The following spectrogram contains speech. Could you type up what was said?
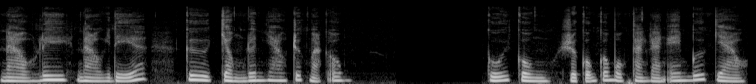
nào ly nào đĩa cứ chồng lên nhau trước mặt ông. Cuối cùng rồi cũng có một thằng đàn em bước vào.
